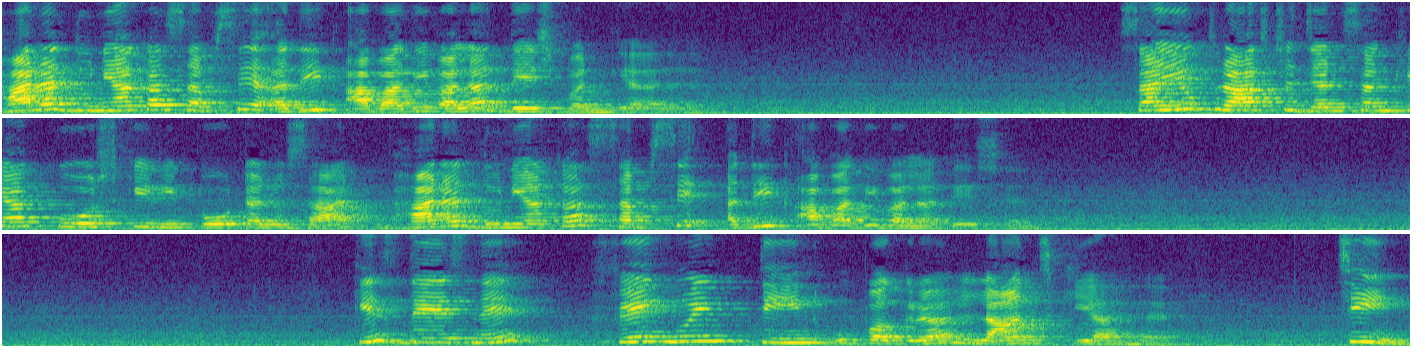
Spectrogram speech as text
भारत दुनिया का सबसे अधिक आबादी वाला देश बन गया है संयुक्त राष्ट्र जनसंख्या कोष की रिपोर्ट अनुसार भारत दुनिया का सबसे अधिक आबादी वाला देश है किस देश ने फेंगुइन तीन उपग्रह लॉन्च किया है चीन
